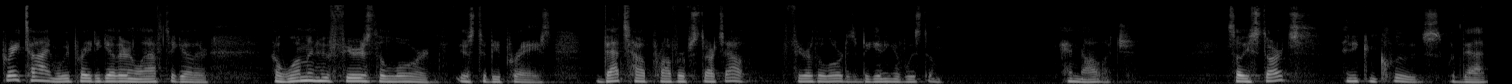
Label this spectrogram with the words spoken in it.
Great time. We pray together and laugh together. A woman who fears the Lord is to be praised. That's how Proverbs starts out. Fear of the Lord is the beginning of wisdom and knowledge. So he starts and he concludes with that.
